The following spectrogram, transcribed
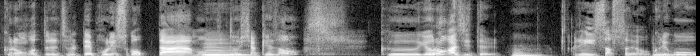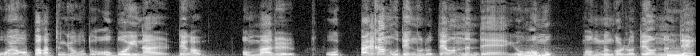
그런 것들은 절대 버릴 수가 없다 뭐부터 음. 시작해서 그 여러 가지들이 음. 있었어요. 그리고 음. 호영 오빠 같은 경우도 어버이날 내가 엄마를 옷, 빨간 오뎅으로 때웠는데 요 음. 어묵 먹는 걸로 때웠는데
